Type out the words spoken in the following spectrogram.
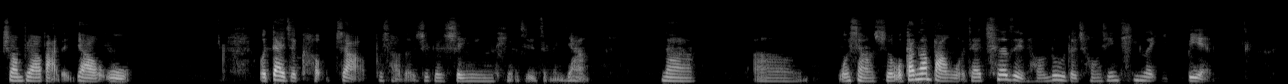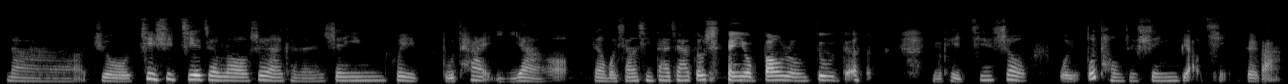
双标靶的药物，我戴着口罩，不晓得这个声音品质怎么样。那，嗯，我想说，我刚刚把我在车子里头录的重新听了一遍，那就继续接着喽。虽然可能声音会不太一样哦，但我相信大家都是很有包容度的，你们可以接受我有不同的声音表情，对吧？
